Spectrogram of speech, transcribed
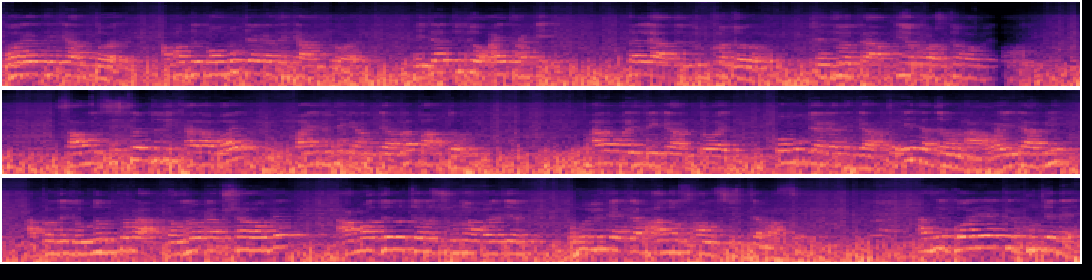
ঘরে থেকে আনতে হয়। আমাদের অমুক জায়গা থেকে আনতে হয়। এটা যদি হয় থাকে, তাহলে আপনার দুঃখজনক। সেজন্য তো আপনিও কষ্ট পাবেন সাউন্ড সিস্টেম যদি খারাপ হয় বাইরে থেকে আনতে আমরা বাধ্য হই। ভাড়াবাড়ি থেকে আনতে হয়, অমুক জায়গা থেকে আনতে হয়, এটা যেন না হয়, এটা আমি আপনাদেরকে অনুরোধ করব আপনাদেরও ব্যবসা হবে, আমাদেরও যেন শোনা হয় যে ভুলিতে একটা ভালো সাউন্ড সিস্টেম আছে। আজকে গড়ে একে খুঁজে নেয়।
